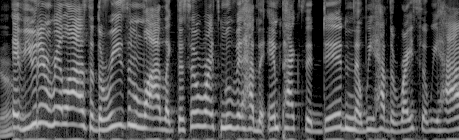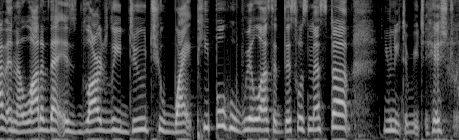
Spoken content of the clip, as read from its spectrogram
Yeah. if you didn't realize that the reason why like the civil rights movement had the impact that it did and that we have the rights that we have and a lot of that is largely due to white people who realized that this was messed up, you need to read your history.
